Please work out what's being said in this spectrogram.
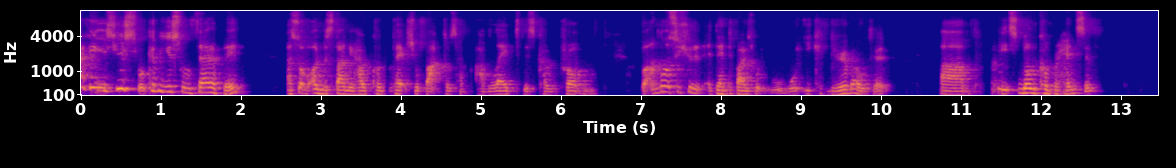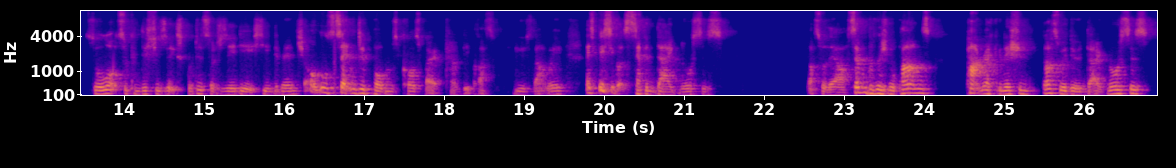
I think it's useful, can be useful in therapy, a sort of understanding how contextual factors have, have led to this of problem. But I'm not so sure it identifies what, what you can do about it. Um, it's non-comprehensive. So lots of conditions are excluded, such as ADHD and dementia. All those secondary problems caused by it can be classed used that way. It's basically got seven diagnoses. That's what they are. Seven provisional patterns, pattern recognition. That's what we're doing diagnosis.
